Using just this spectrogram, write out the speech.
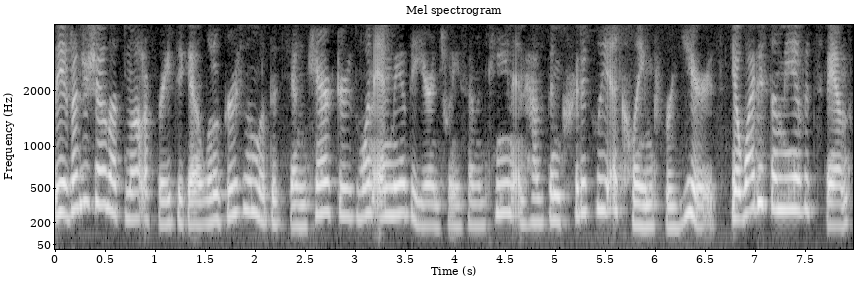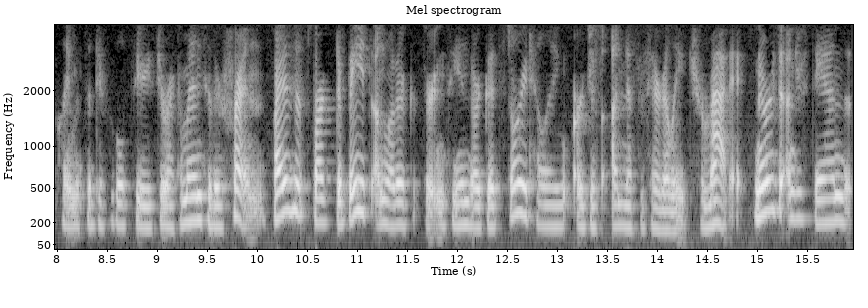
The adventure show that's not afraid to get a little gruesome with its young characters won Anime of the Year in 2017 and has been critically acclaimed for years. Yet why do so many of its fans claim it's a difficult series to recommend to their friends? Why does it spark debates on whether certain scenes are good storytelling or just unnecessarily traumatic? In order to understand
